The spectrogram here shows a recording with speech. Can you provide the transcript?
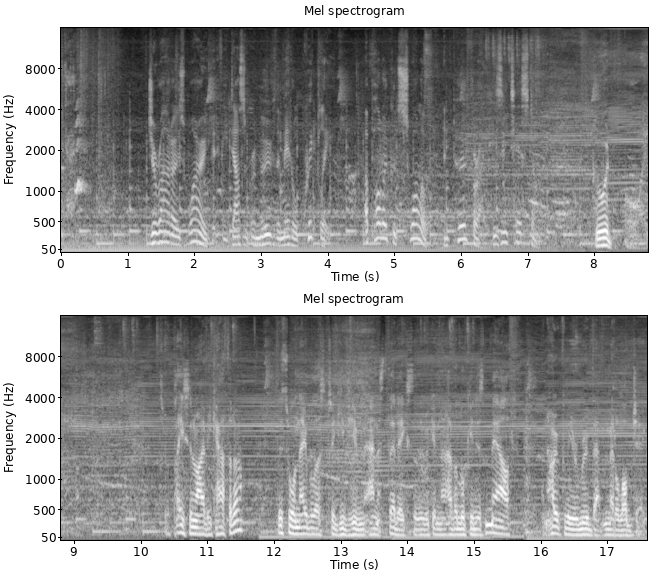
Okay. Gerardo's worried that if he doesn't remove the metal quickly, Apollo could swallow it and perforate his intestine. Good boy. To replace an IV catheter, this will enable us to give him anesthetic so that we can have a look in his mouth and hopefully remove that metal object.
